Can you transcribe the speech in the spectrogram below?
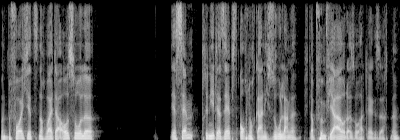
und bevor ich jetzt noch weiter aushole, der Sam trainiert ja selbst auch noch gar nicht so lange. Ich glaube fünf Jahre oder so, hat er gesagt, ne?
